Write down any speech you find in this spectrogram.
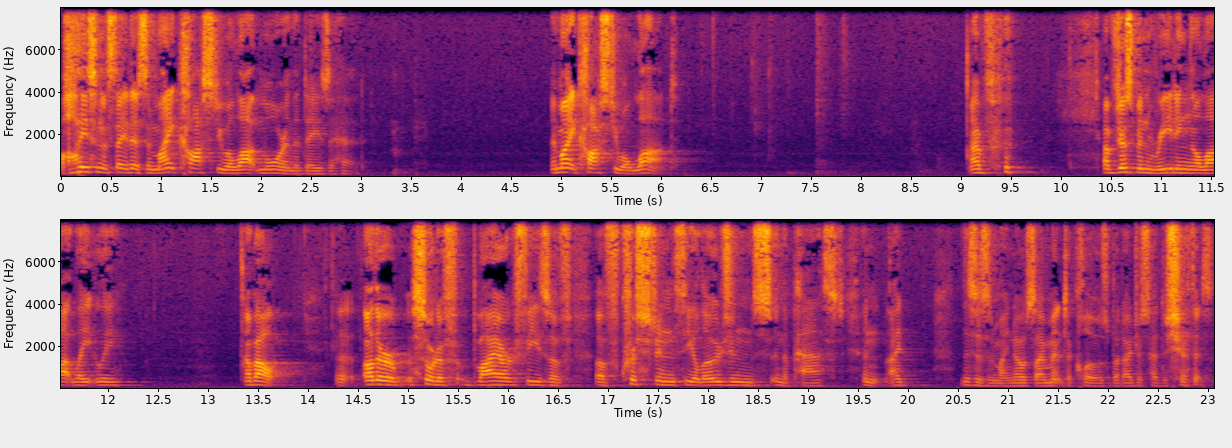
I'll hasten to say this it might cost you a lot more in the days ahead. It might cost you a lot. I've, I've just been reading a lot lately about uh, other sort of biographies of, of Christian theologians in the past. And I, this isn't my notes. I meant to close, but I just had to share this.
